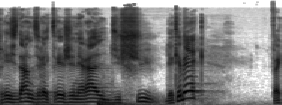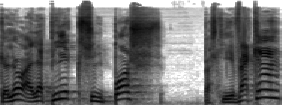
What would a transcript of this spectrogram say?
Présidente directrice générale du CHU de Québec. Fait que là, elle applique sur le poste parce qu'il est vacant.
